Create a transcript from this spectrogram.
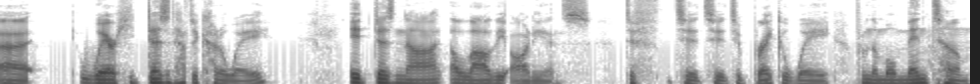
uh, where he doesn't have to cut away it does not allow the audience to to to to break away from the momentum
